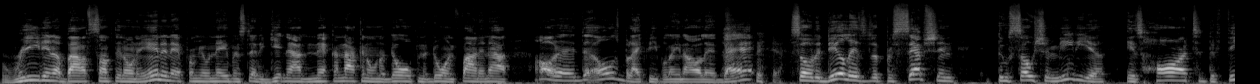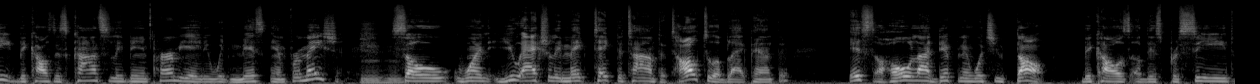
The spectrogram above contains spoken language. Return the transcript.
reading about something on the internet from your neighbor instead of getting out and neck knocking on the door, open the door and finding out, oh, th- th- those black people ain't all that bad. So the deal is the perception through social media is hard to defeat because it's constantly being permeated with misinformation. Mm-hmm. So when you actually make take the time to talk to a Black Panther, it's a whole lot different than what you thought because of this perceived,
